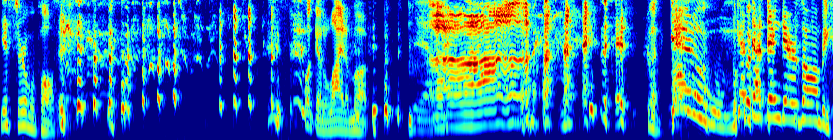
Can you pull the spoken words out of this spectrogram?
he has cerebral palsy. fucking light him up. Yeah. Ah. Like, Boom! Get that dang there zombie.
